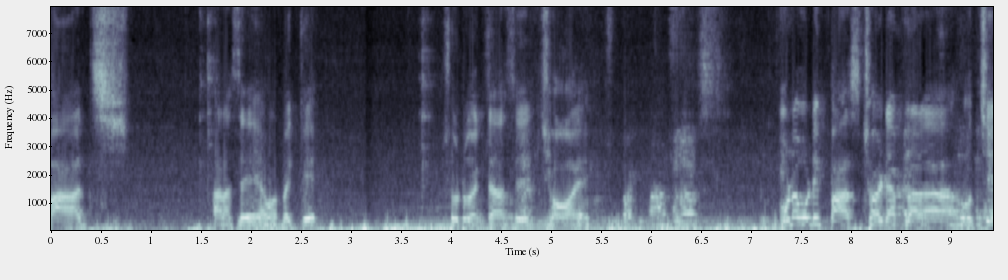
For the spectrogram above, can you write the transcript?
পাঁচ আর আছে আমার ভাগ্যে ছোট একটা আছে ছয়। মোটামুটি পাঁচ, ছয়টা আপনারা হচ্ছে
